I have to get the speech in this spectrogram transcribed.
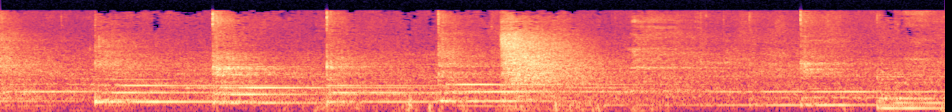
thank you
